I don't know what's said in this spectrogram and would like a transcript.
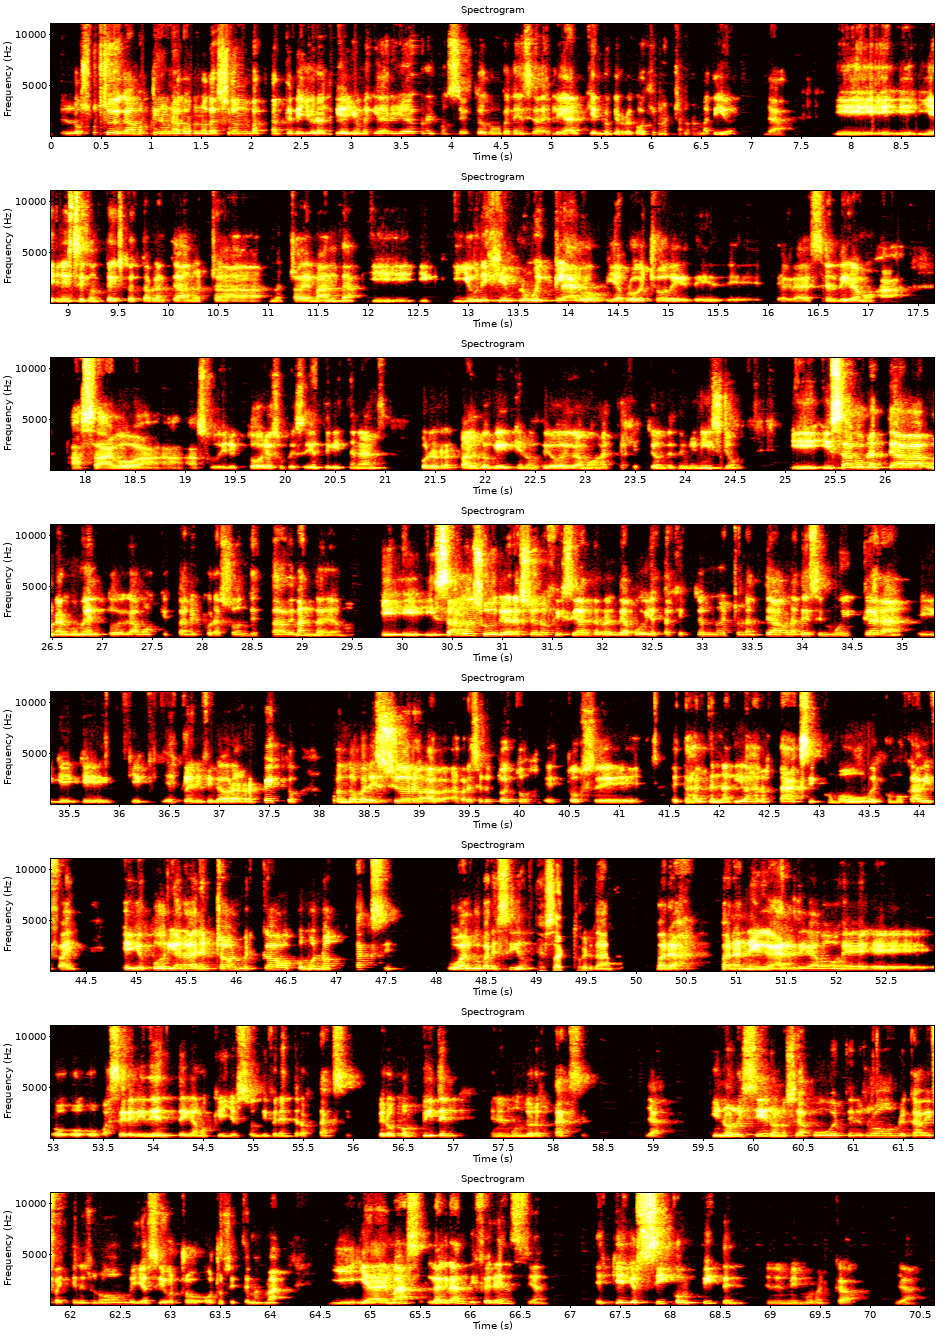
lo sucio, digamos, tiene una connotación bastante peyorativa. Yo me quedaría con el concepto de competencia desleal, que es lo que recoge nuestra normativa. ¿ya? Y, en ese contexto está planteada nuestra, nuestra demanda. Y, un ejemplo muy claro, y aprovecho de, de agradecer, digamos, a, a Sago, a, su directorio, a su presidente Cristian Ans, por el respaldo que, que, nos dio, digamos, a esta gestión desde un inicio. Y, y Sago planteaba un argumento, digamos, que está en el corazón de esta demanda, digamos. Y, y, Sago en su declaración oficial de, de, apoyo a esta gestión nuestra planteaba una tesis muy clara y que, que, que es clarificadora al respecto. Cuando apareció, aparecieron todas estos, estos, eh, estas alternativas a los taxis, como Uber, como Cabify, ellos podrían haber entrado al mercado como no taxi o algo parecido. Exacto. ¿Verdad? Para, para negar, digamos, eh, eh, o, o, o, hacer evidente, digamos, que ellos son diferentes a los taxis, pero compiten en el mundo de los taxis. ¿Ya? Y no lo hicieron, o sea, Uber tiene su nombre, Cabify tiene su nombre y así otros otros sistemas más. Y, y, además, la gran diferencia es que ellos sí compiten en el mismo mercado. ¿ya?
